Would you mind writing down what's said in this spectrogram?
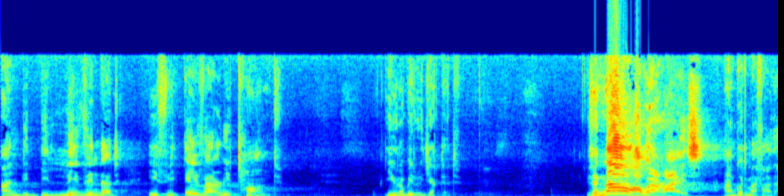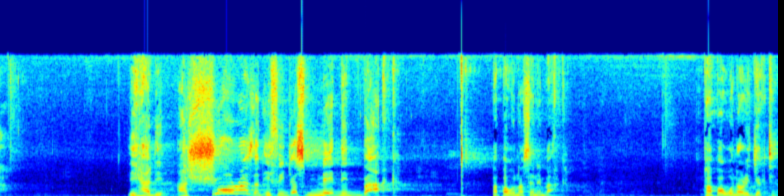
and the believing that if he ever returned, he will not be rejected. He said, Now I will arise and go to my father. He had the assurance that if he just made it back, Papa will not send him back. Papa will not reject him.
